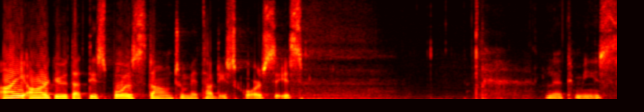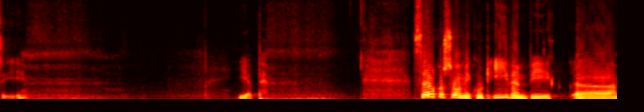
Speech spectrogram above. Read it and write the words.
I argue that this boils down to meta discourses. Let me see. Yep. Selkosuomi could even be uh,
